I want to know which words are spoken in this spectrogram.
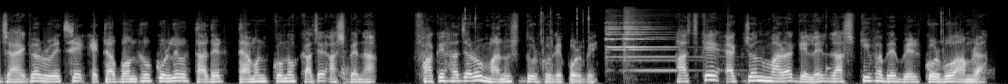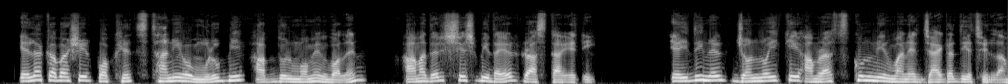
জায়গা রয়েছে, এটা বন্ধ করলেও তাদের তেমন কোনো কাজে আসবে না। ফাঁকে হাজারো মানুষ দুর্ভোগে পড়বে। আজকে একজন মারা গেলে লাশ কীভাবে বের করব আমরা? এলাকাবাসীর পক্ষে স্থানীয় মুরব্বী আব্দুল মোমেন বলেন, আমাদের শেষ বিদায়ের রাস্তা এটি। এই দিনের জন্যই কি আমরা স্কুল নির্মাণের জায়গা দিয়েছিলাম?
